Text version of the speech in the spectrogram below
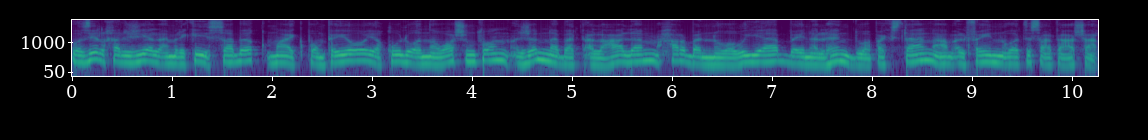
وزير الخارجية الأمريكي السابق مايك بومبيو يقول أن واشنطن جنبت العالم حربا نووية بين الهند وباكستان عام 2019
